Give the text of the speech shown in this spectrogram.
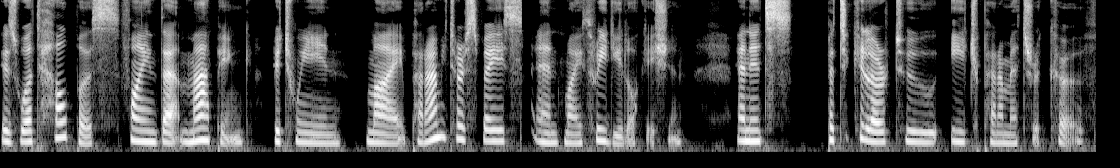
is what help us find that mapping between my parameter space and my 3D location, and it's particular to each parametric curve.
